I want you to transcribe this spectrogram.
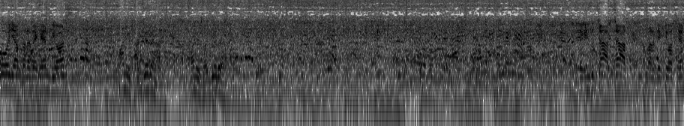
ওই যে আপনারা দেখেন বিয়ার পানি থাকবে দেখা পানি থাকবে দেখা। কিন্তু চাঁদ চাঁদ আপনারা দেখতে পাচ্ছেন।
